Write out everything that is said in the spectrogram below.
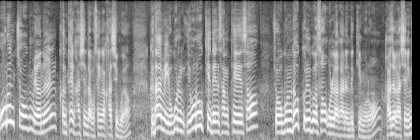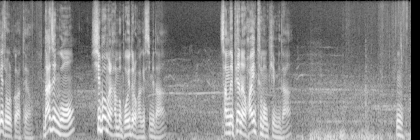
오른쪽 면을 contact 하신다고 생각하시고요. 그 다음에 요거를 요렇게 된 상태에서 조금 더 끌고서 올라가는 느낌으로 가져가시는 게 좋을 것 같아요. 낮은 공 시범을 한번 보이도록 하겠습니다. 상대편은 화이트 몽키입니다. 음.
